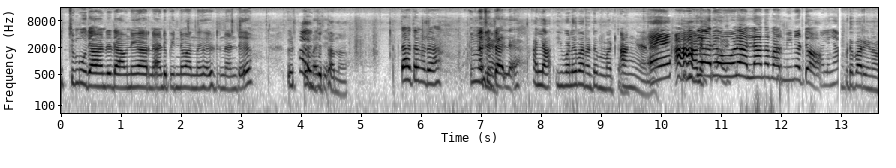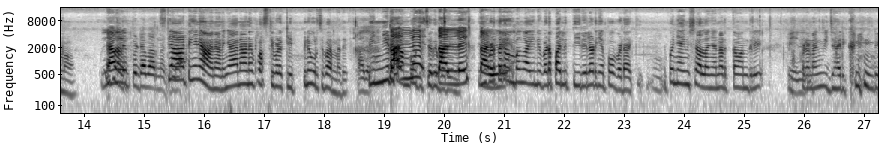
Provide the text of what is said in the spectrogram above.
ഇച്ചും പൂജാണ്ട് ഡാമിനെ കാരണാണ്ട് പിന്നെ വന്ന് ഇടുന്നുണ്ട്. താത്ത ഉമ്മച്ചിട്ടല്ലേ അല്ല? ഇവൾ പറഞ്ഞിട്ട് ഉമ്മ അങ്ങനെ. അല്ലാന്ന് പറഞ്ഞീന് കേട്ടോ അല്ല ഞാൻ ഇവിടെ പറയണോ ഞങ്ങൾ ഇപ്പിട്ട പറഞ്ഞത്. സ്റ്റാർട്ടിങ് ഞാനാണ്. ഞാനാണ് ഫസ്റ്റ് ഇവിടെ ക്ലിപ്പിനെ കുറിച്ച് പറഞ്ഞത്. പിന്നീട് ഇവിടുത്തെ കമ്പം കഴിഞ്ഞ് ഇവിടെ പല്ല് തീരൽ തുടങ്ങിയപ്പോ ഇവിടെ ആക്കി. ഇപ്പൊ ഞാൻ ഇൻഷാല്ല ഞാൻ അടുത്ത മന്തിൽ ഇപ്പിടണം വിചാരിക്കുന്നുണ്ട്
